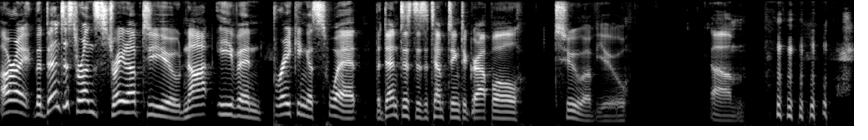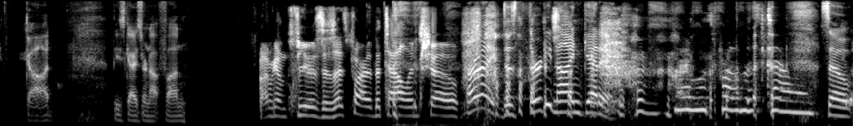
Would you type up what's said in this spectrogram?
All right. The dentist runs straight up to you, not even breaking a sweat. The dentist is attempting to grapple two of you. Um, God, these guys are not fun. I'm confused. Is this part of the talent show? All right. Does 39 get it? I was promised talent. So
